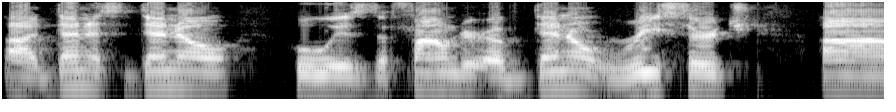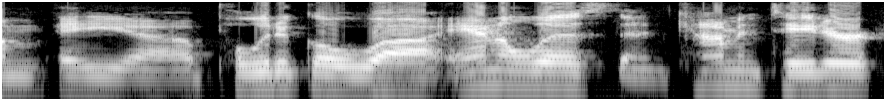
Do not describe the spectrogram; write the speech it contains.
uh, Dennis Denno, who is the founder of Denno Research. um, a uh, political uh, analyst and commentator,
